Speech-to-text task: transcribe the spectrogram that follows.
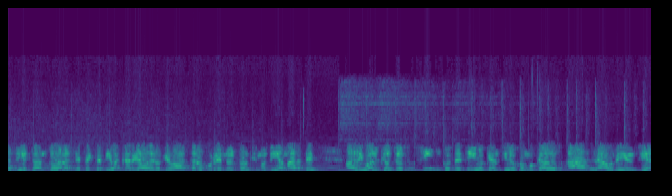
Allí están todas las expectativas cargadas de lo que va a estar ocurriendo el próximo día martes, al igual que otros cinco testigos que han sido convocados a la audiencia,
